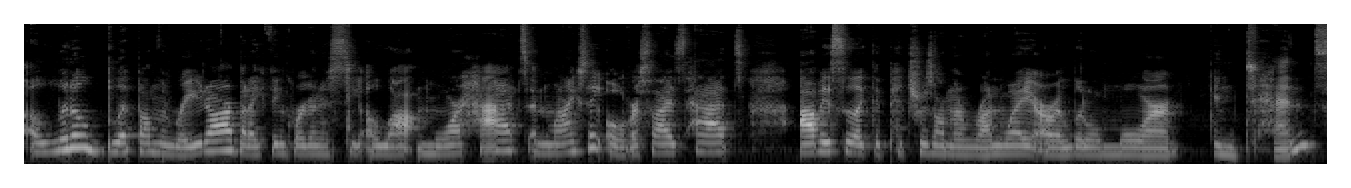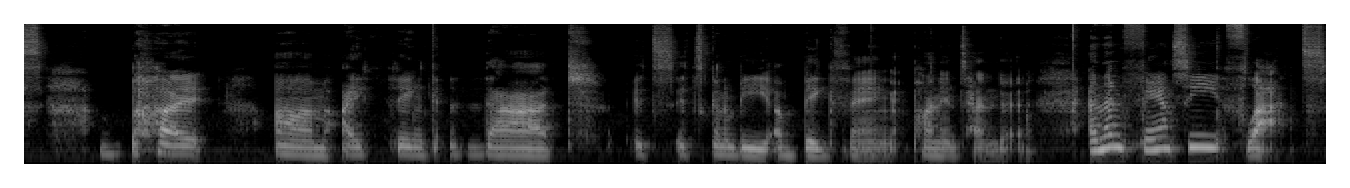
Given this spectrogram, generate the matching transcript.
a little blip on the radar, but I think we're gonna see a lot more hats. And when I say oversized hats, obviously, like the pictures on the runway are a little more intense, but um, I think that it's it's gonna be a big thing, pun intended. And then fancy flats.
